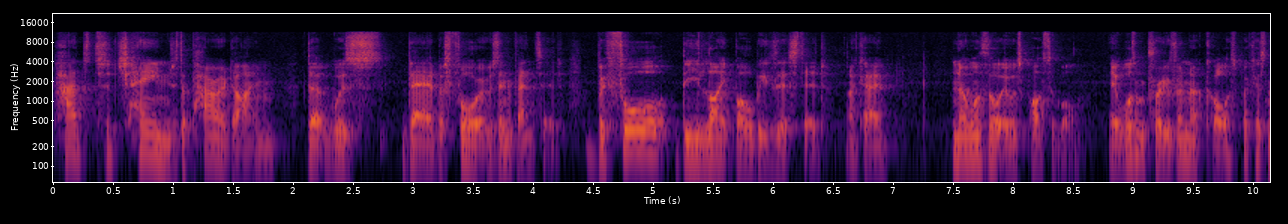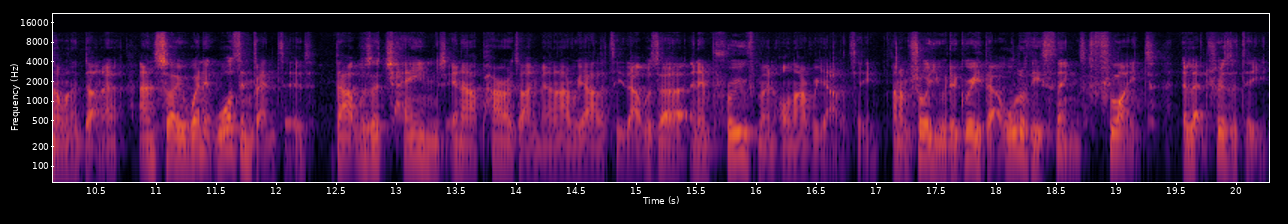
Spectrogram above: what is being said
had to change the paradigm that was there before it was invented. Before the light bulb existed, okay, no one thought it was possible. It wasn't proven, of course, because no one had done it. And so when it was invented, that was a change in our paradigm and our reality. That was a, an improvement on our reality. And I'm sure you would agree that all of these things, flight, electricity,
